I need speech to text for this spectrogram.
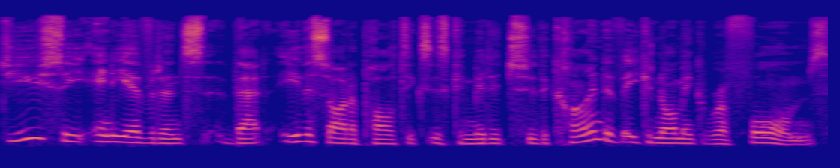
Do you see any evidence that either side of politics is committed to the kind of economic reforms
